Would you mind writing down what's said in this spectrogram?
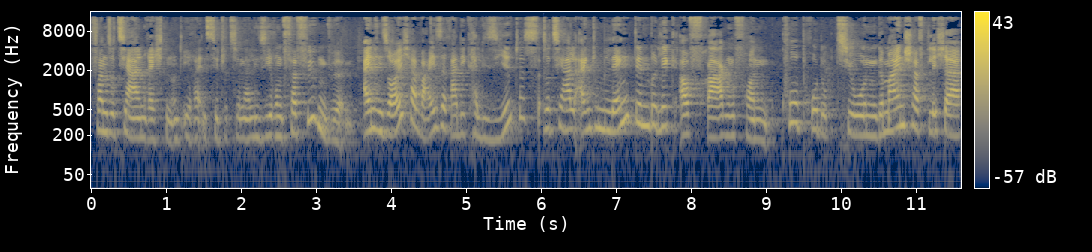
von sozialen Rechten und ihrer Institutionalisierung verfügen würden. Ein in solcher Weise radikalisiertes Sozialeigentum lenkt den Blick auf Fragen von Koproduktion, gemeinschaftlicher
